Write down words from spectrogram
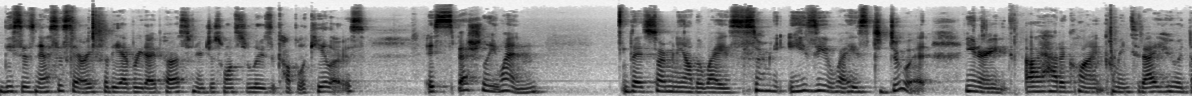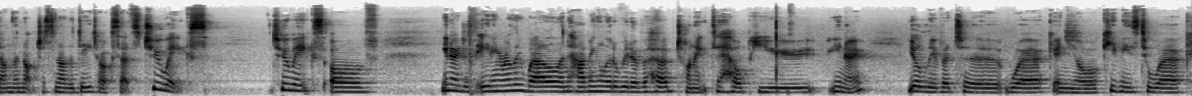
this is necessary for the everyday person who just wants to lose a couple of kilos, especially when there's so many other ways, so many easier ways to do it. You know, I had a client come in today who had done the Not Just Another Detox. That's two weeks. Two weeks of, you know, just eating really well and having a little bit of a herb tonic to help you, you know, your liver to work and your kidneys to work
